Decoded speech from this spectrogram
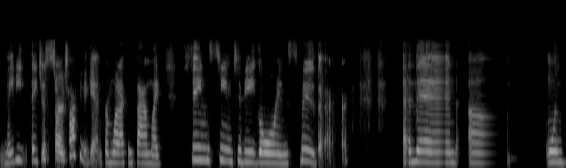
maybe they just started talking again. From what I can find, like things seem to be going smoother. And then um, on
